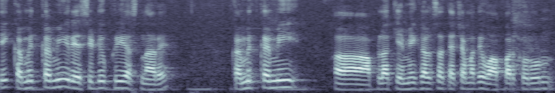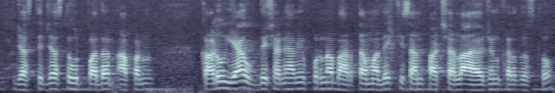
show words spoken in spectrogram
ते कमीत कमी रेसिड्यू फ्री असणार आहे. कमीत कमी आपला केमिकलचा त्याच्यामध्ये वापर करून जास्तीत जास्त उत्पादन आपण काढू. या उद्देशाने आम्ही पूर्ण भारतामध्ये किसान पाठशाला आयोजन करत असतो.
